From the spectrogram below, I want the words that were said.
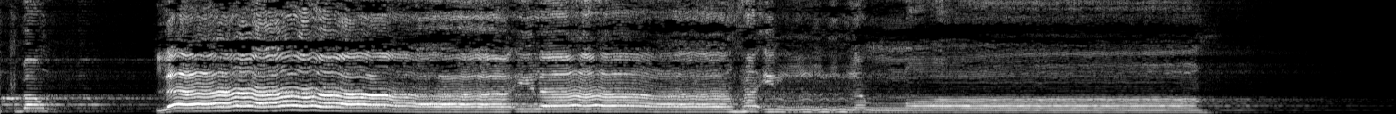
أكبر. لا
